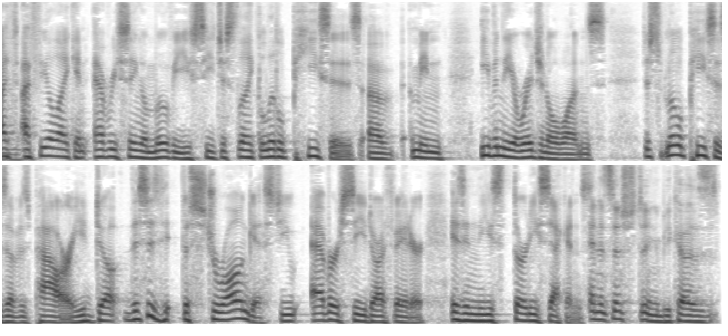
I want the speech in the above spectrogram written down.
I, I feel like in every single movie you see just like little pieces of I mean even the original ones just little pieces of his power. You don't this is the strongest you ever see Darth Vader is in these 30 seconds. And it's interesting because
